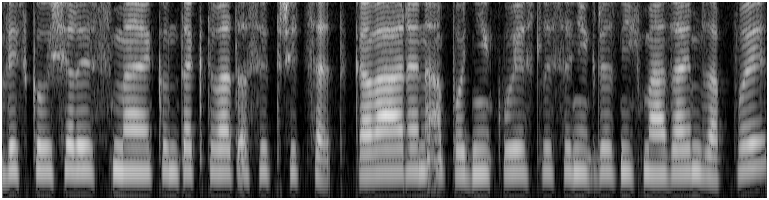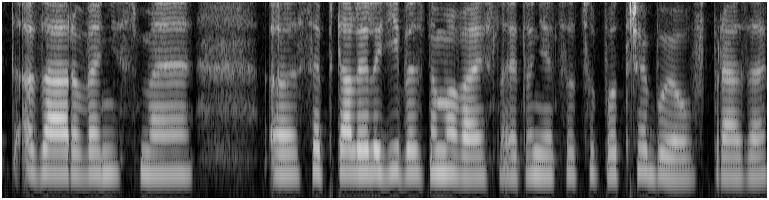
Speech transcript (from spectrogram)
Vyzkoušeli jsme kontaktovat asi 30 kaváren a podniků, jestli se někdo z nich má zájem zapojit a zároveň jsme se ptali lidí bezdomova, jestli je to něco, co potřebují v Praze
